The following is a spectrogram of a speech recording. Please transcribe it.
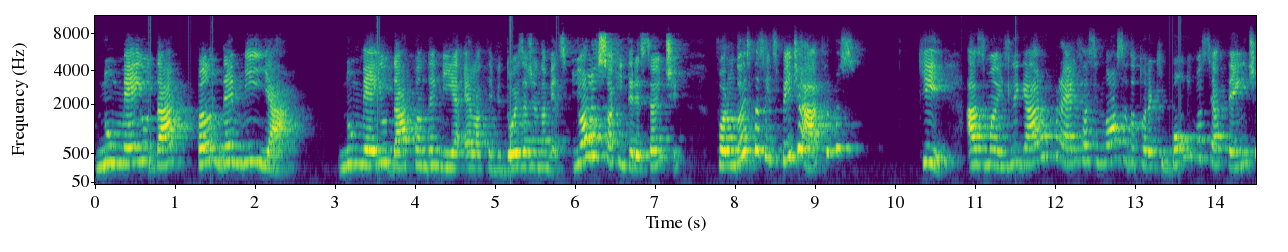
no meio da pandemia, no meio da pandemia, ela teve dois agendamentos. E olha só que interessante, foram dois pacientes pediátricos que as mães ligaram para ela e falaram assim: Nossa, doutora, que bom que você atende,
